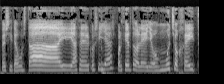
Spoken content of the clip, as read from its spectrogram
Pues si te gusta y hacer cosillas... Por cierto, le llegó mucho hate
